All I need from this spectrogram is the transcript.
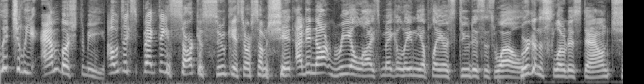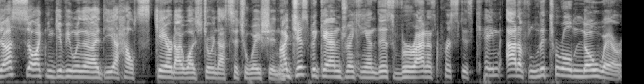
literally ambushed me! I was expecting Sarcosuchus or some shit. I did not realize Megalania players do this as well. We're gonna slow this down just so I can give you an idea how scared I was during that situation. I just began drinking and this Varanus priscus came out of literal nowhere.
